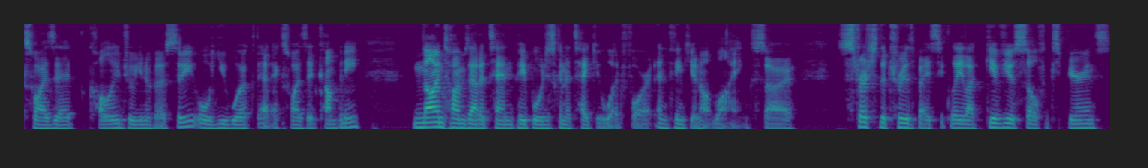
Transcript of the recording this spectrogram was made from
xyz college or university or you worked at xyz company nine times out of ten people are just going to take your word for it and think you're not lying so stretch the truth basically like give yourself experience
